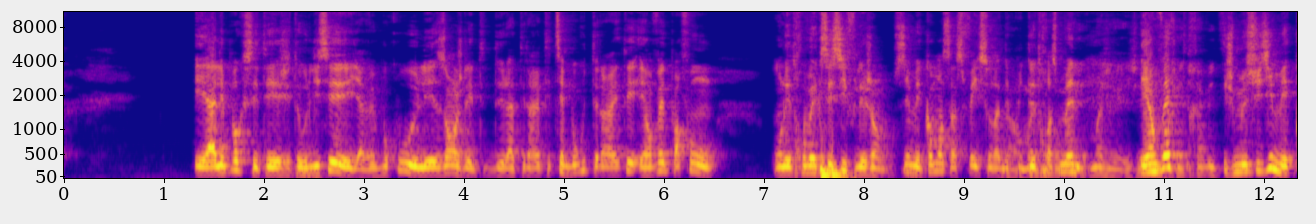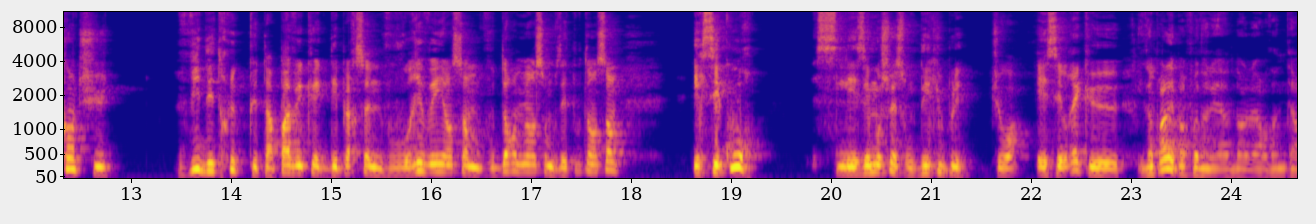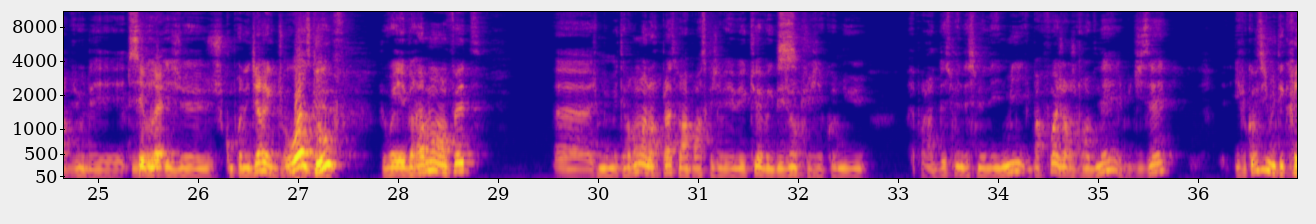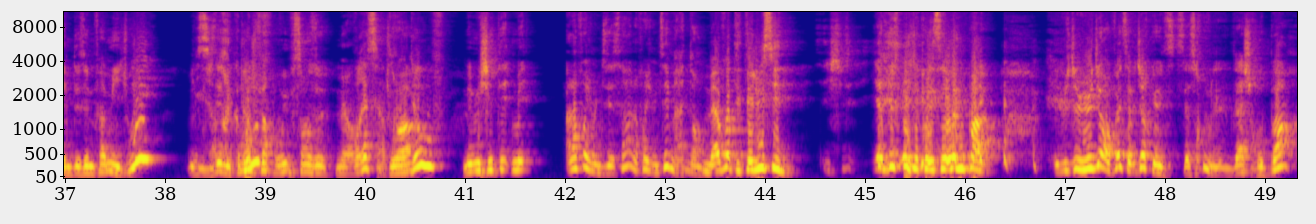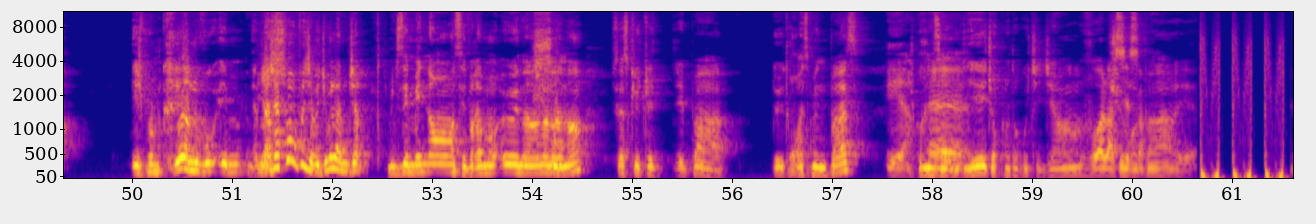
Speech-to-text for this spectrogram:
Et à l'époque, c'était, j'étais au lycée, et il y avait beaucoup les anges de la télé-réalité, tu sais, beaucoup de télé-réalité, et en fait, parfois, on, on les trouvait excessifs, les gens. On se disait, mais comment ça se fait, ils sont là depuis moi, deux, trois semaines. Moi, Et en fait. Je me suis dit, mais quand tu vis des trucs que t'as pas vécu avec des personnes, vous vous réveillez ensemble, vous dormez ensemble, vous êtes tout ensemble, et c'est court, les émotions, elles sont décuplées, tu vois. Et c'est vrai que, Ils en parlaient parfois dans, les, dans leurs interviews. Les, C'est vrai. Et je, je comprenais direct. du coup, ouais, que ouf. Je voyais vraiment, en fait, euh, je me mettais vraiment à leur place par rapport à ce que j'avais vécu avec des gens que j'ai connus euh, pendant deux semaines, deux semaines et demie. Et parfois, genre, je revenais, je me disais, et comme si je m'étais créé une deuxième famille, tu vois. Oui, Mais je me c'est disais, mais comment je vais faire pour vivre sans eux? Mais en vrai, c'est un Tu truc vois de ouf. Mais, mais j'étais, mais, à la fois je me disais ça, à la fois je me disais, mais attends, Mais avant, t'étais lucide. il y a deux semaines, je connaissais même pas. Et puis je me dis, en fait, ça veut dire que ça se trouve, là, je repars, et je peux me créer un nouveau, et, mais à chaque fois, en fait, j'avais du mal à me dire, je me disais, mais non, c'est vraiment eux, non, non, non, non, jusqu'à ce que je j'ai pas, deux, trois semaines passent, Et je commence à après, oublier, tu reprends ton quotidien, Voilà, tu c'est ça. repars, et...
